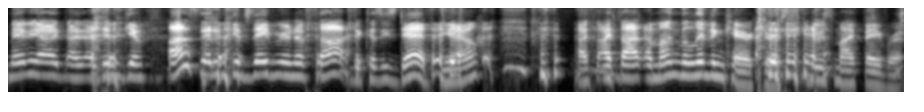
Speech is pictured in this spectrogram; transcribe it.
Maybe I, I, I didn't give honestly I didn't give Xavier enough thought because he's dead. You know, I, I thought among the living characters, who's my favorite?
